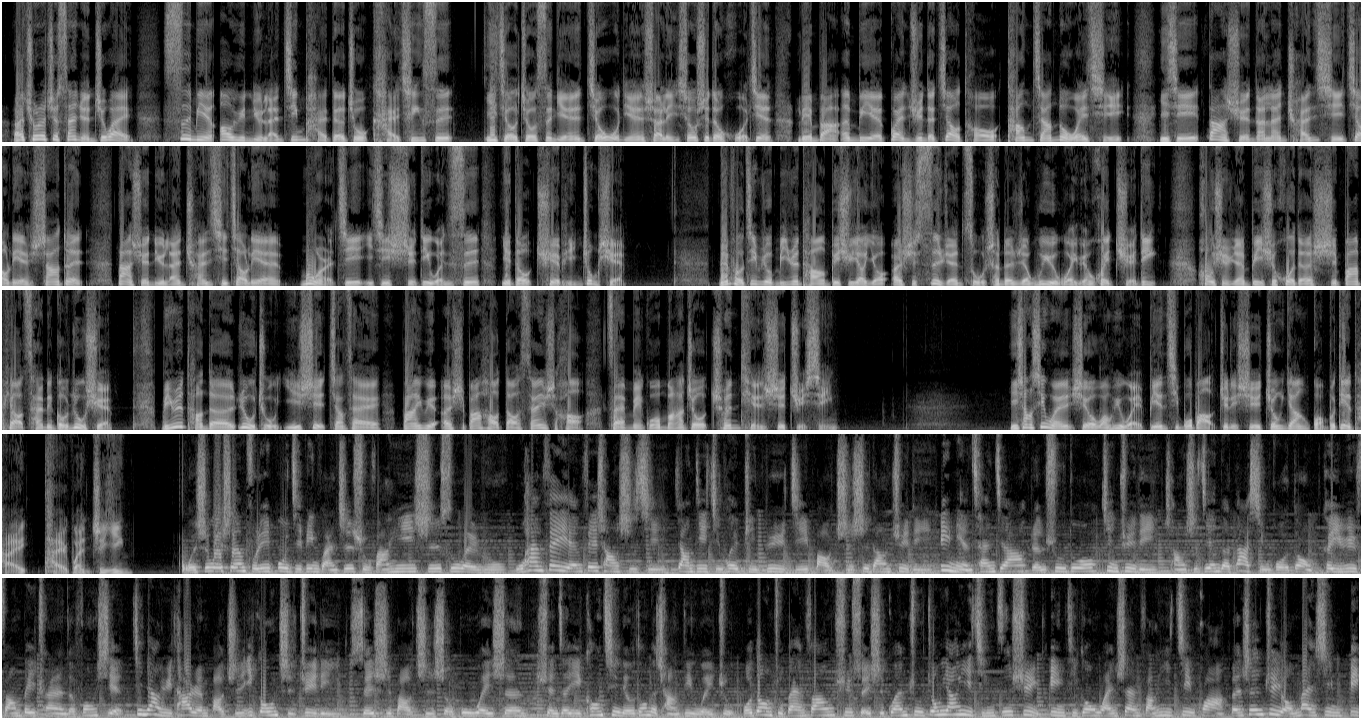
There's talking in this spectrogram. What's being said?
而除了这三人之外，四面奥运女篮金牌得主凯钦斯。一九九四年、九五年率领休斯顿火箭连霸 NBA 冠军的教头汤加诺维奇，以及大学男篮传奇教练沙顿、大学女篮传奇教练穆尔基以及史蒂文斯，也都确评中选。能否进入名人堂，必须要由二十四人组成的人誉委员会决定。候选人必须获得十八票才能够入选。名人堂的入主仪式将在八月二十八号到三十号，在美国麻州春田市举行。以上新闻是由王玉伟编辑播报，这里是中央广播电台台湾之音。我是卫生福利部疾病管制署防疫医师苏伟如。武汉肺炎非常时期，降低集会频率及保持适当距离，避免参加人数多、近距离、长时间的大型活动，可以预防被传染的风险。尽量与他人保持一公尺距离，随时保持手部卫生，选择以空气流通的场地为主。活动主办方需随时关注中央疫情资讯，并提供完善防疫计划。本身具有慢性病。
